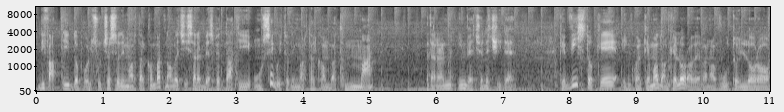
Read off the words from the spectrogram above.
Difatti, dopo il successo di Mortal Kombat 9 ci sarebbe aspettati un seguito di Mortal Kombat, ma NetherRealm invece decide che visto che in qualche modo anche loro avevano avuto il loro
